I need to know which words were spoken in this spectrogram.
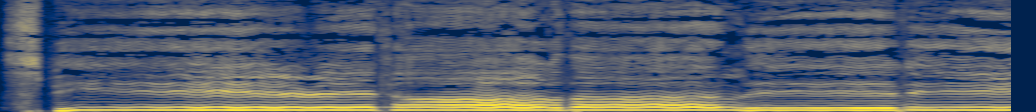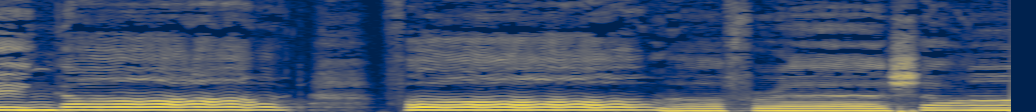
Spirit of the living God, fall afresh on me.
